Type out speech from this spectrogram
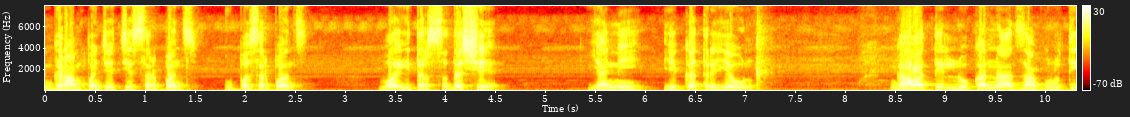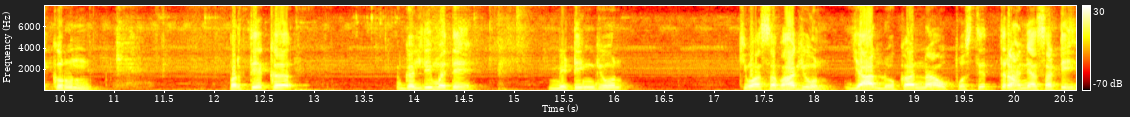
ग्रामपंचायतचे सरपंच उपसरपंच व इतर सदस्य यांनी एकत्र येऊन गावातील लोकांना जागृती करून प्रत्येक गल्लीमध्ये मीटिंग घेऊन किंवा सभा घेऊन या लोकांना उपस्थित राहण्यासाठी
